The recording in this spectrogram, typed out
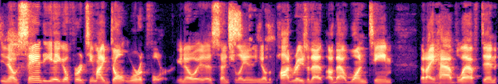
you know, San Diego for a team I don't work for, you know, essentially. And, you know, the Padres are that, are that one team that I have left. And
